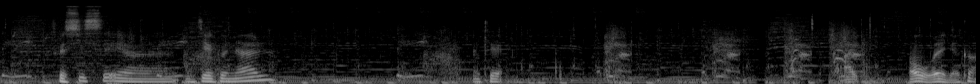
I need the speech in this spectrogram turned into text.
Parce que si c'est euh, diagonale... Ok. Oh ouais, d'accord.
